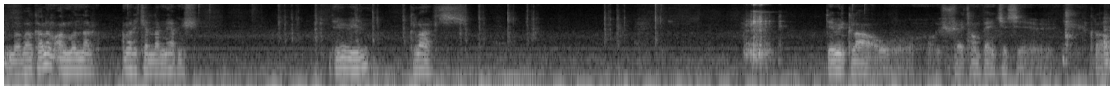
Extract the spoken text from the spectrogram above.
Bakalım Almanlar, Amerikalılar ne yapmış? Devil Klaus. Devil Klaus. Şeytan pençesi. Klaus.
